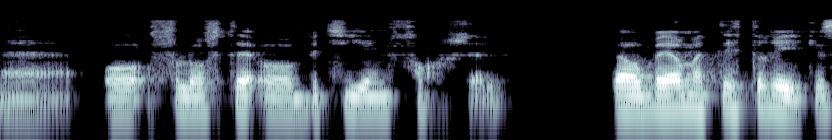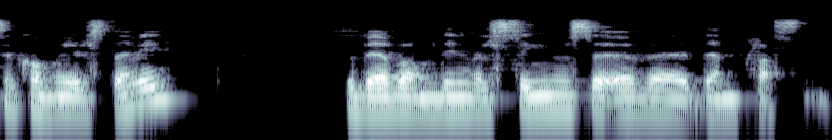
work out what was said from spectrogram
eh, og få lov til å bety en forskjell. Bare be om at ditt rike skal komme i Ulsteinvik. Så ber jeg bare om din velsignelse over den plassen.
